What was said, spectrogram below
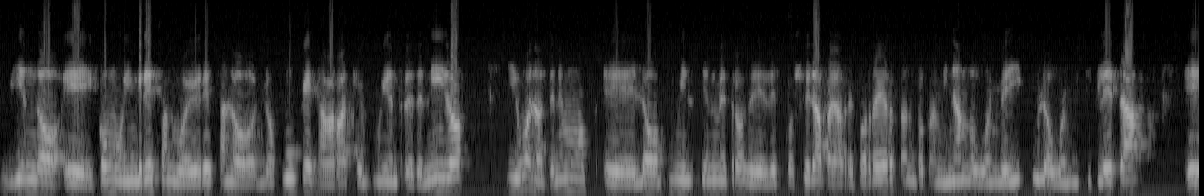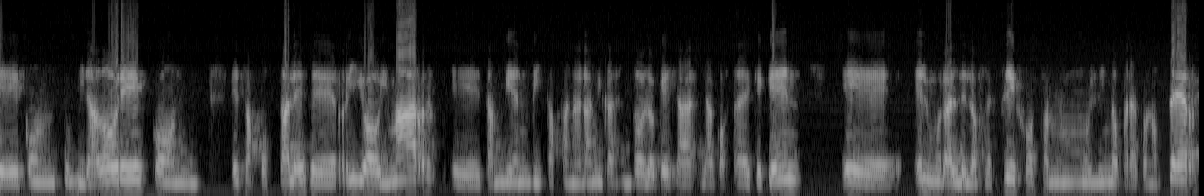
viendo eh, cómo ingresan o egresan los buques, la verdad que es muy entretenido. Y bueno, tenemos eh, los 1100 metros de, escollera para recorrer, tanto caminando o en vehículo o en bicicleta, eh, con sus miradores, con esas postales de río y mar, eh, también vistas panorámicas en todo lo que es la, costa de Quequén, el mural de los reflejos, también muy lindo para conocer.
